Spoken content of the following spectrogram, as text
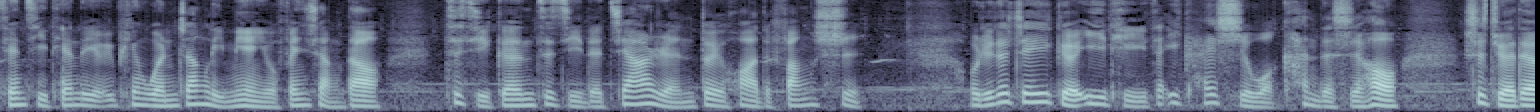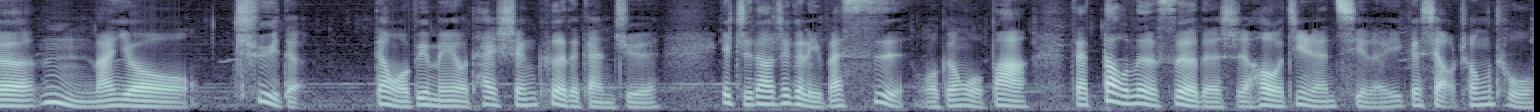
前几天的有一篇文章里面有分享到。自己跟自己的家人对话的方式，我觉得这一个议题在一开始我看的时候是觉得嗯蛮有趣的，但我并没有太深刻的感觉。一直到这个礼拜四，我跟我爸在倒垃圾的时候，竟然起了一个小冲突，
